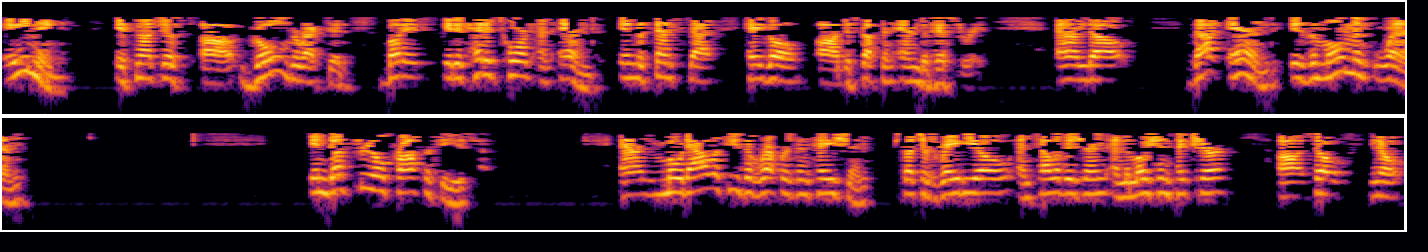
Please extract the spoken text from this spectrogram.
aiming it's not just uh, goal directed, but it, it is headed toward an end in the sense that Hegel uh, discussed an end of history. And uh, that end is the moment when industrial processes and modalities of representation, such as radio and television and the motion picture, uh, so, you know,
